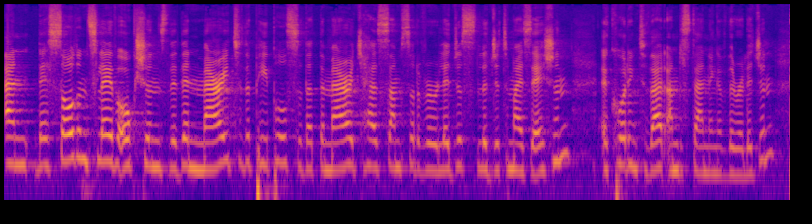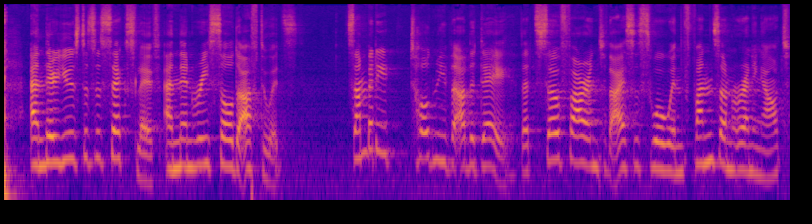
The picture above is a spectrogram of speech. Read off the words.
And they're sold in slave auctions. They're then married to the people so that the marriage has some sort of a religious legitimization, according to that understanding of the religion. And they're used as a sex slave and then resold afterwards. Somebody told me the other day that so far into the ISIS war, when funds are running out,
